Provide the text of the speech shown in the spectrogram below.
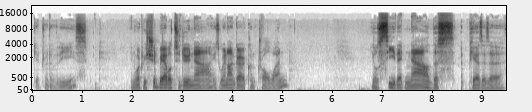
get rid of these. And what we should be able to do now is when I go control 1, you'll see that now this appears as a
